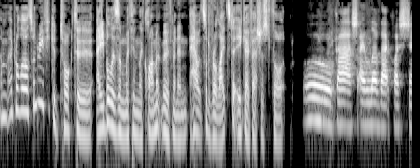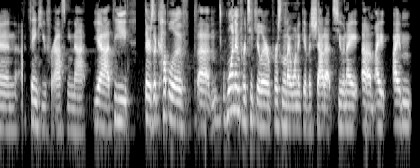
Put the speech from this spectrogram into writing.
Um, April, I was wondering if you could talk to ableism within the climate movement and how it sort of relates to eco-fascist thought. Oh gosh, I love that question. Thank you for asking that. Yeah, the there's a couple of um, one in particular person that I want to give a shout out to, and I um, I I'm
